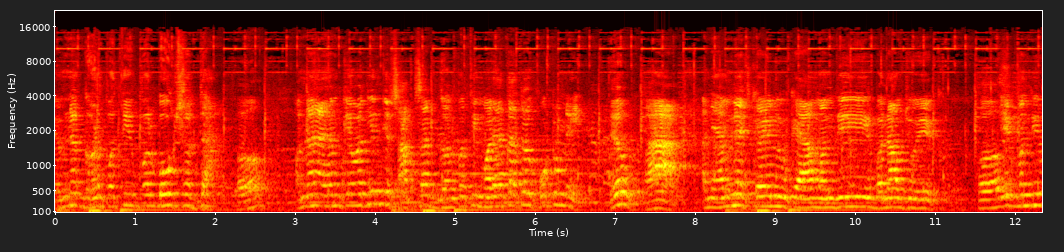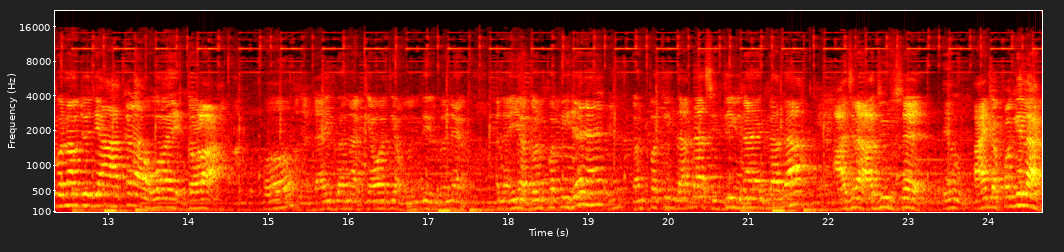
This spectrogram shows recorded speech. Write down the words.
એમને ગણપતિ ઉપર બહુ શ્રદ્ધા. અને એમ કહેવા જોઈએ કે સાક્ષાત ગણપતિ મળ્યા હતા તો ખોટું નહીં. એવું? હા. અને એમને જ કહેલું કે આ મંદિર બનાવજો એક. એક મંદિર બનાવજો જ્યાં આંકડા હોય ધોળા. હા. અને ડાઈબાના કહેવાથી આ મંદિર બને અને અહીંયા ગણપતિ છે ને ગણપતિ દાદા સિદ્ધિ વિનાયક દાદા હાજરા હાજુર છે. એવું. આ એટલે પગે લાગ.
